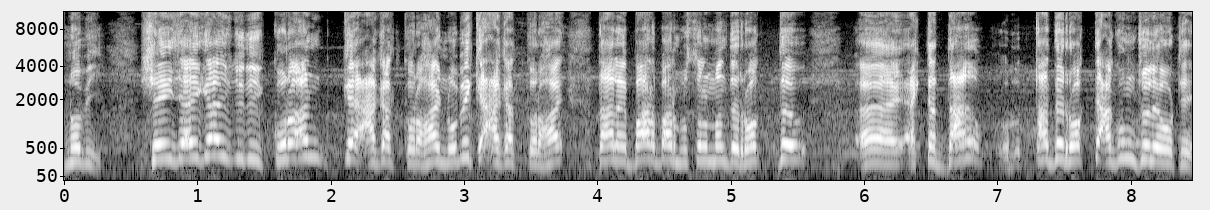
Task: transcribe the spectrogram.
নবী। সেই জায়গায় যদি কোরআনকে আঘাত করা হয়, নবীকে আঘাত করা হয়, তাহলে বারবার মুসলমানদের রক্ত একটা দা, তাদের রক্তে আগুন জ্বলে ওঠে।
